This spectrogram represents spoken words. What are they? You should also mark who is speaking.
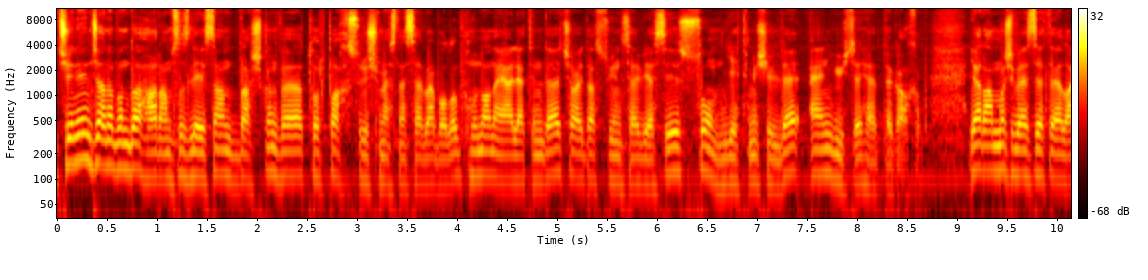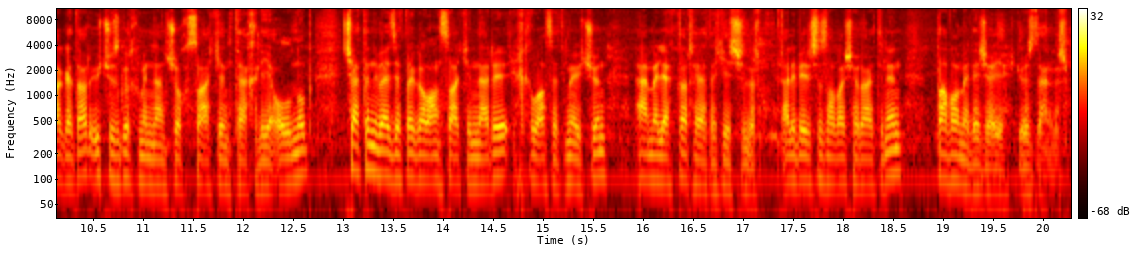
Speaker 1: Çinin cənubunda haramsız leysan, daşqın və torpaq sürüşməsinə səbəb olub. Hunan əyalətində çayda suyun səviyyəsi son 70 ildə ən yüksək həddə qalxıb. Yaranmış vəziyyətlə əlaqədar 340 mindən çox sakin təxliyə olunub. Çətin vəziyyətdə qalan sakinləri xilas etmək üçün əməliyyatlar həyata keçirilir. Əlverişsiz hava şəraitinin davam edəcəyi gözlənilir.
